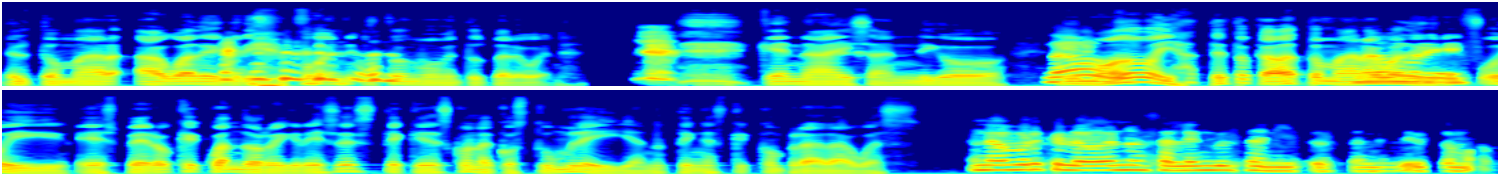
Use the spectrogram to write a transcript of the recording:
el tomar agua de grifo en estos momentos, pero bueno. Qué nice, Ann. Digo, ni No, modo, ya te tocaba tomar no, agua de grifo y espero que cuando regreses te quedes con la costumbre y ya no tengas que comprar aguas. No, porque luego nos salen gusanitos en el estómago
